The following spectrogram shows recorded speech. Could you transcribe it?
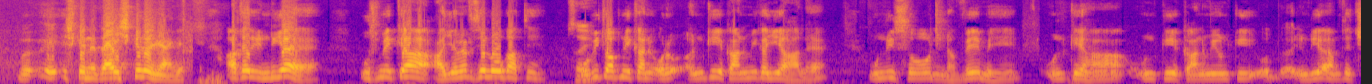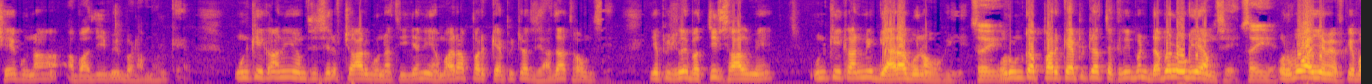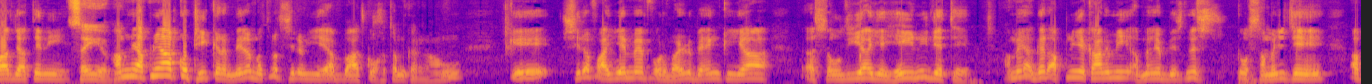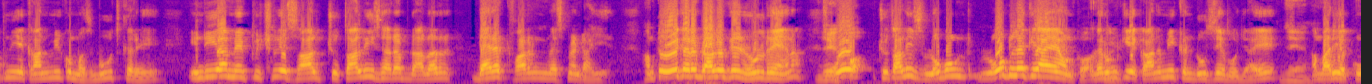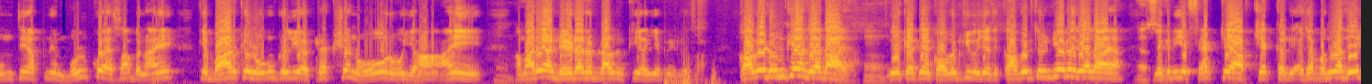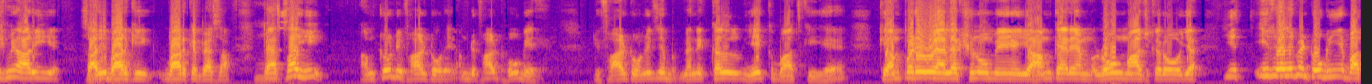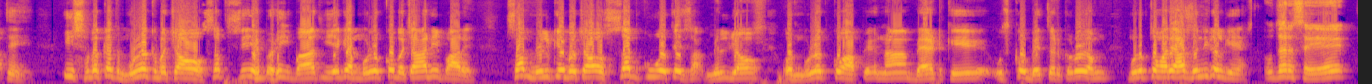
इसके नतज किधर जाएँगे? आखिर इंडिया है उसमें क्या आईएमएफ से लोग आते हैं? वो भी तो अपनी और उनकी इकानमी का ये हाल है। 1990 में उनके यहाँ उनकी इकानमी उनकी इंडिया हमसे छः गुना आबादी में बड़ा मुल्क है। उनकी इकानमी हमसे सिर्फ़ चार गुना थी यानी हमारा पर कैपिटल ज़्यादा था उनसे। ये पिछले बत्तीस साल में उनकी इकानमी ग्यारह गुना हो गई है। और उनका पर कैपिटल तकरीबन डबल हो गया हमसे। सही है। और वो आईएमएफ के बाद जाते नहीं हैं। सही है हमने अपने आप को ठीक करा। मेरा मतलब सिर्फ़ ये अब बात को ख़त्म कर रहा हूँ कि सिर्फ़ आईएमएफ और वर्ल्ड बैंक या सऊदिया ये यही नहीं देते। हमें अगर अपनी इकानमी हमारे बिज़नेस को समझते हैं अपनी इकानमी को मज़बूत करें इंडिया में पिछले साल चौतालीस अरब डॉलर डायरेक्ट फॉरेन इन्वेस्टमेंट आई है। हम तो एक अरब डॉलर के रूल रहे हैं ना। वो चौतालीस लोगों लोग लेके आए हैं उनको। अगर उनकी इकानमी कंडूसिव हो जाए हमारी हुकूमतें अपने मुल्क को ऐसा बनाएँ कि बाहर के लोगों के लिए अट्रैक्शन हो और वो यहाँ आए। हमारे यहाँ डेढ़ अरब डॉलर की आई है पिछले साल। कोविड उनके यहाँ ज़्यादा आया। ये कहते हैं कोविड की वजह से कोविड तो इंडिया में ज़्यादा आया लेकिन ये फैक्ट है आप चेक कर लीजिए। अच्छा बांग्लादेश में आ रही है सारी बाहर की बाहर के पैसा। पैसा ही हम क्यों डिफ़ॉल्ट हो रहे हैं? हम डिफ़ॉल्ट हो गए हैं। डिफ़ॉल्ट होने से मैंने कल ये बात की है कि हम पड़े हुए हैं इलेक्शनों में या हम कह रहे हैं लॉन्ग मार्च करो या ये इरेलीवेंट हो गई ये बातें। इस वक्त मुल्क बचाओ। सबसे बड़ी बात यह है कि हम मुल्क को बचा नहीं पा रहे। सब मिल के बचाओ सब कुतें मिल जाओ और मुल्क को आप ना बैठ के उसको बेहतर करो। हम मुल्क तो हमारे हाथ से निकल गया है। उधर से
